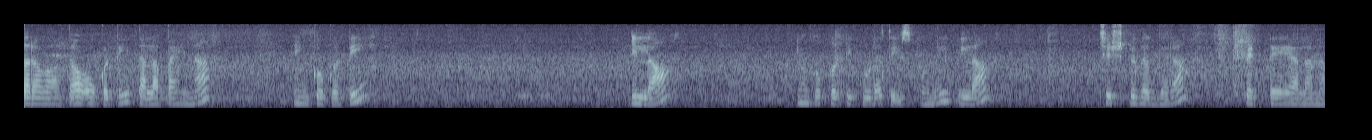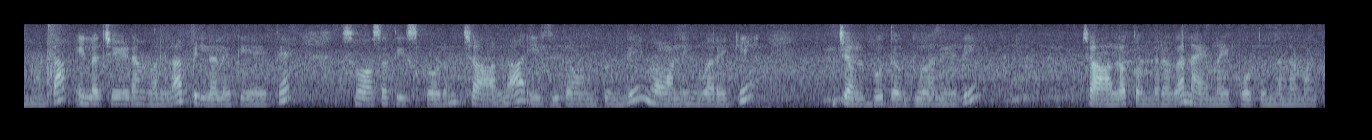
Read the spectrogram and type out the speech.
తర్వాత ఒకటి తలపైన ఇంకొకటి ఇలా ఇంకొకటి కూడా తీసుకొని ఇలా చెస్ట్ దగ్గర పెట్టేయాలన్నమాట. ఇలా చేయడం వల్ల పిల్లలకి అయితే శ్వాస తీసుకోవడం చాలా ఈజీగా ఉంటుంది. మార్నింగ్ వరకు జలుబు దగ్గు అనేది చాలా తొందరగా నయమైపోతుందన్నమాట.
